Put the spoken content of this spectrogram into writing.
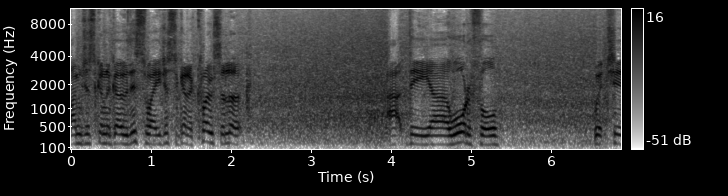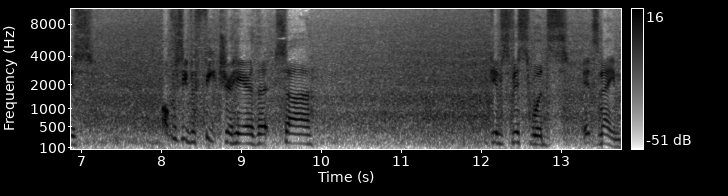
I'm just going to go this way just to get a closer look at the uh, waterfall, which is obviously the feature here that uh, gives this woods its name.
